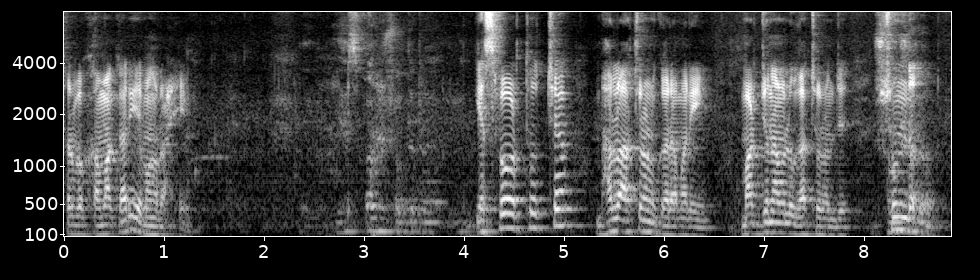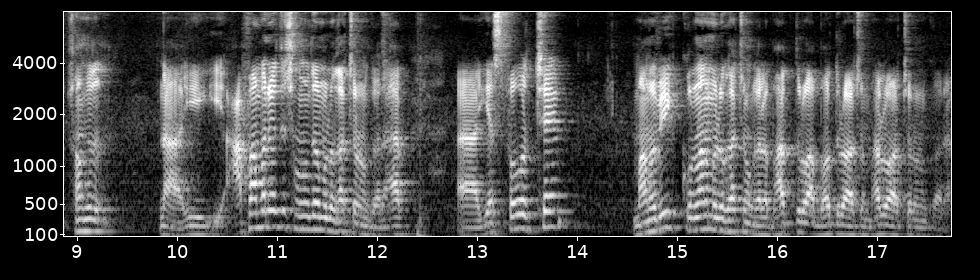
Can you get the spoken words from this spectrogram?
সর্বক্ষমাকারী এবং রাহিম। অর্থ হচ্ছে ভালো আচরণ করা মানে মার্জনামূলক আচরণ যে সুন্দর সংশোধন। না, এই আফা মানে হচ্ছে সংশোধনমূলক আচরণ করা। আর ইয়াসপা হচ্ছে মানবিক কল্যাণমূলক আচরণ করা, ভদ্র ভদ্র আচরণ, ভালো আচরণ করা।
